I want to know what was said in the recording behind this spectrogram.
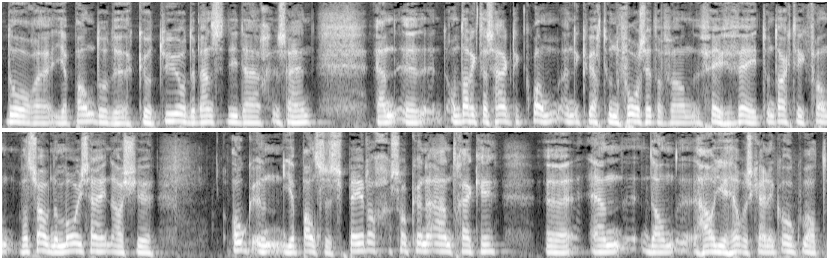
door Japan, door de cultuur, de mensen die daar zijn. En omdat ik daar zakelijk kwam en ik werd toen voorzitter van VVV, toen dacht ik van wat zou er mooi zijn als je ook een Japanse speler zou kunnen aantrekken. Uh, en dan haal je heel waarschijnlijk ook wat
